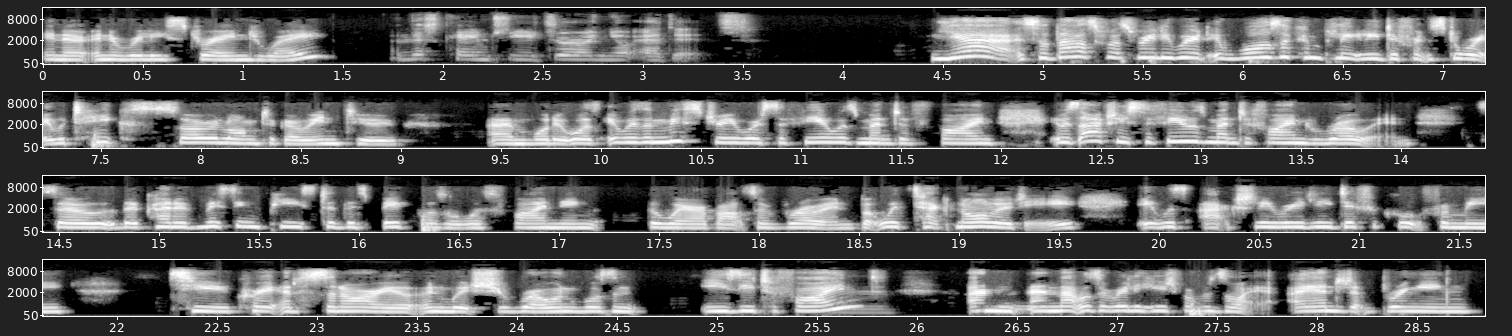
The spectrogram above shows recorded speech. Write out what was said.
in a in a really strange way. And this came to you during your edits. Yeah, so that's what's really weird. It was a completely different story. It would take so long to go into um, what it was. It was a mystery where Safiya was meant to find. It was actually Safiya was meant to find Rowan. So the kind of missing piece to this big puzzle was finding the whereabouts of Rowan. But with technology, it was actually really difficult for me to create a scenario in which Rowan wasn't easy to find. Mm. And, and that was a really huge problem. So I, I ended up bringing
